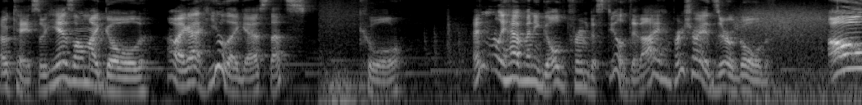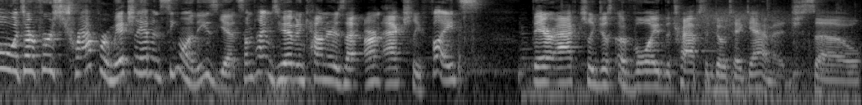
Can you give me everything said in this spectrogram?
Okay, so he has all my gold. Oh, I got healed, I guess. That's cool. I didn't really have any gold for him to steal, did I? I'm pretty sure I had zero gold. Oh, it's our first trap room. We actually haven't seen one of these yet. Sometimes you have encounters that aren't actually fights. They're actually just avoid the traps and don't take damage. So,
